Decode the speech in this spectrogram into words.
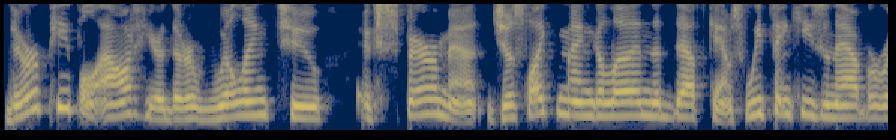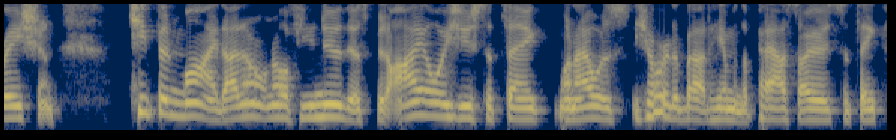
there are people out here that are willing to experiment just like mengele in the death camps we think he's an aberration keep in mind, I don't know if you knew this, but I always used to think when I was heard about him in the past, I used to think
